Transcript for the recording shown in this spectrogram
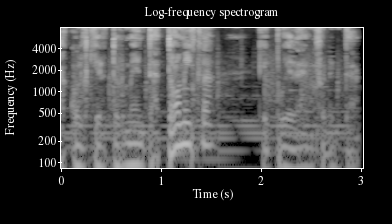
a cualquier tormenta atómica que pueda enfrentar.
